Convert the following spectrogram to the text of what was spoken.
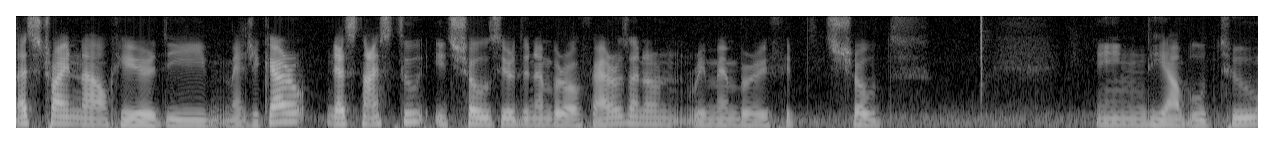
Let's try now here the magic arrow. That's nice too. It shows here the number of arrows. I don't remember if it showed in Diablo 2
